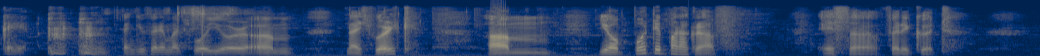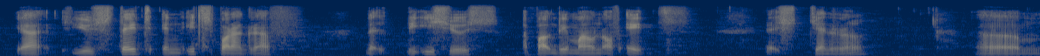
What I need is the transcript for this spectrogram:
Okay, thank you very much for your um, nice work. Um, your body paragraph is uh, very good. Yeah, you state in each paragraph that the issues about the amount of aids. That's general. Um,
